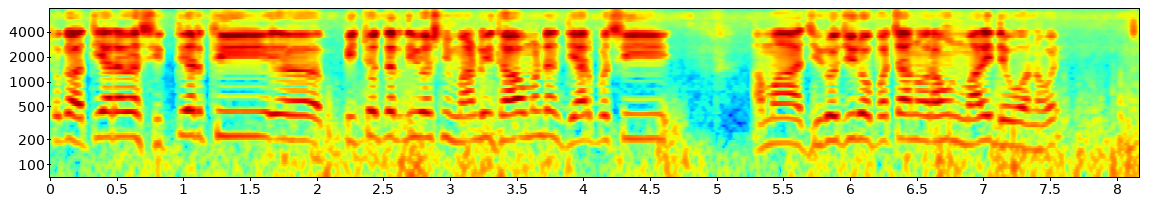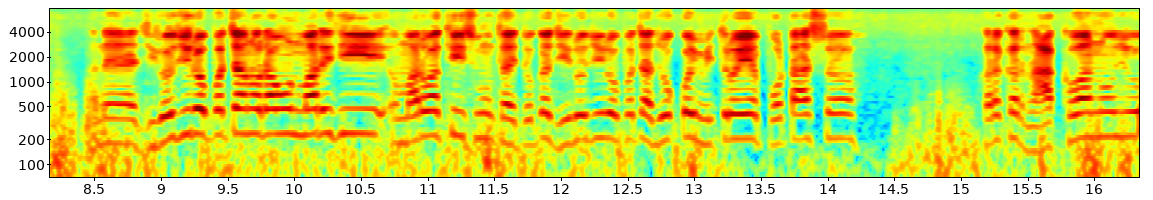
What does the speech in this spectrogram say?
તો કે અત્યારે હવે સિત્તેરથી પિચોતેર દિવસની માંડવી થવા માંડે ને ત્યાર પછી આમાં જીરો જીરો પચાસનો રાઉન્ડ મારી દેવાનો હોય. અને જીરો જીરો પચાસનો રાઉન્ડ મારીથી, મારવાથી શું થાય? તો કે જીરો જીરો પચાસ, જો કોઈ મિત્રોએ પોટાશ ખરેખર નાખવાનું જો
